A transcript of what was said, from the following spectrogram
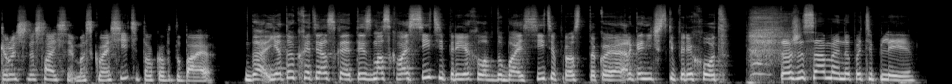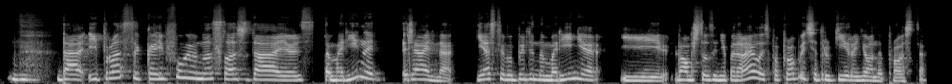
Короче, нашла себе Москва-Сити только в Дубае. Да, я только хотела сказать, ты из Москва-Сити переехала в Дубай-Сити, просто такой органический переход. То же самое, но потеплее. Да, и просто кайфую, наслаждаюсь. А Марина, реально, если вы были на Марине и вам что-то не понравилось, попробуйте другие районы просто.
